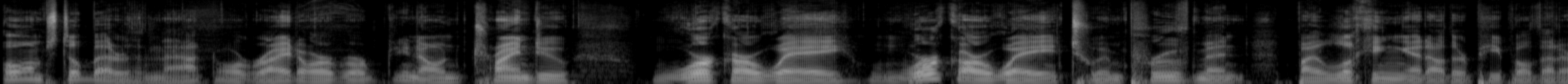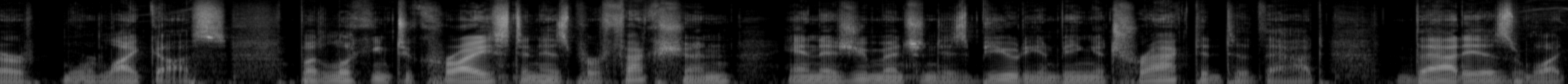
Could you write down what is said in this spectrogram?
oh, I'm still better than that, or right, or or you know, trying to work our way work our way to improvement by looking at other people that are more like us, but looking to Christ and His perfection, and as you mentioned, His beauty, and being attracted to that that is what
